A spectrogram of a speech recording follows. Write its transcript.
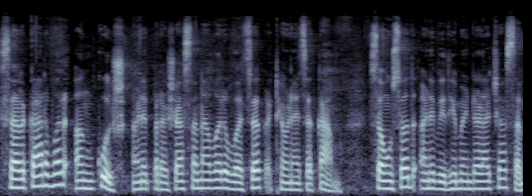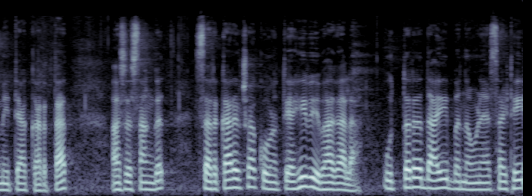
सरकारवर अंकुश आणि प्रशासनावर वचक ठेवण्याचं काम संसद आणि विधिमंडळाच्या समित्या करतात असं सांगत सरकारच्या कोणत्याही विभागाला उत्तरदायी बनवण्यासाठी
